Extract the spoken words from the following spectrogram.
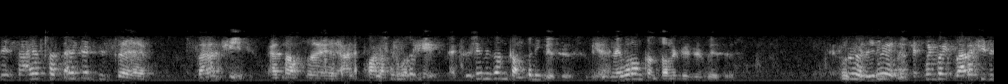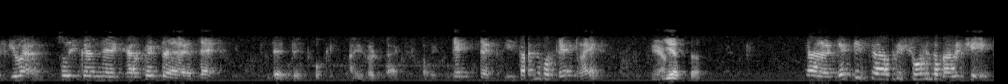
This, I have submitted this uh, balance sheet as of uh, as part of the worksheet. Acquisition is on company basis. It is never on consolidated basis. Okay. No, anyway, the segment by balance sheet is given, so you can uh, calculate the debt. Debt, debt. Okay, I heard tax. Sorry. Debt, debt. He's talking about debt, right? Yeah. Yes, sir. Uh, debt is already shown in the balance sheet.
